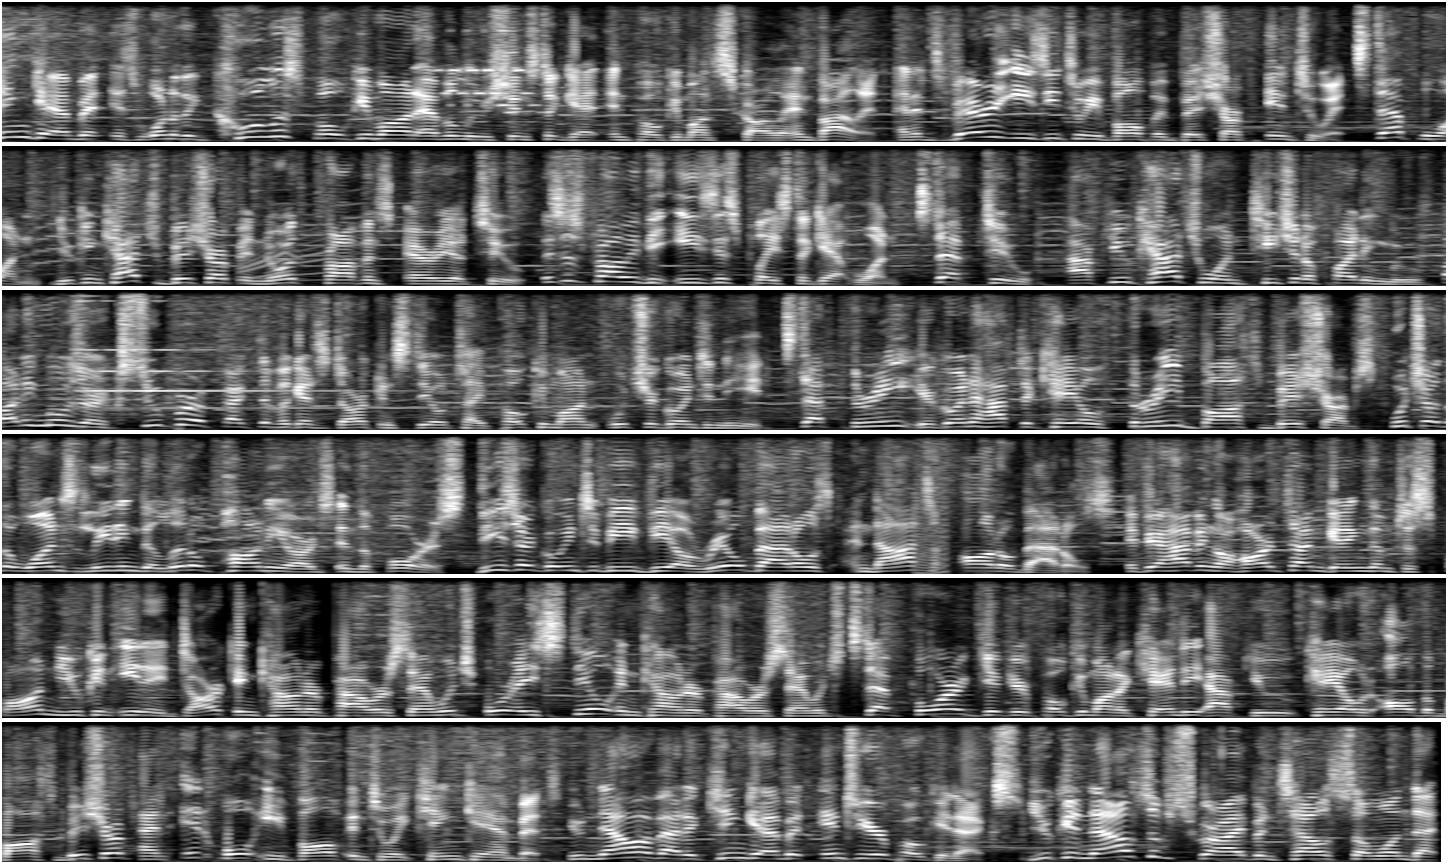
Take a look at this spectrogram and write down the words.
Kingambit is one of the coolest Pokemon evolutions to get in Pokemon Scarlet and Violet, and it's very easy to evolve a Bisharp into it. Step 1. You can catch Bisharp in North Province Area 2. This is probably the easiest place to get one. Step 2. After you catch one, teach it a fighting move. Fighting moves are super effective against Dark and Steel type Pokemon, which you're going to need. Step 3. You're going to have to KO 3 boss Bisharps, which are the ones leading the little Pawniards in the forest. These are going to be via real battles, not auto battles. If you're having a hard time getting them to spawn, you can eat a Dark Encounter Power Sandwich or a Steel Encounter Power Sandwich. Step 4. Give your Pokemon a candy after you KO'd all the boss Bisharps, and it will evolve into a Kingambit. You now have added Kingambit into your Pokedex. You can now subscribe and tell someone that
